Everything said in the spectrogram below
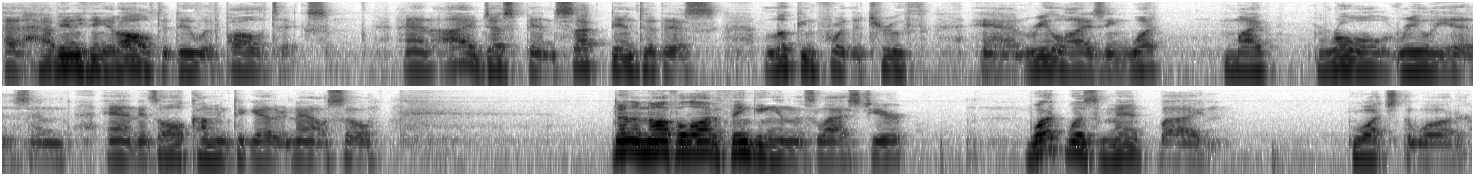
uh, have anything at all to do with politics. And I've just been sucked into this, looking for the truth and realizing what my role really is. And, and it's all coming together now. So, done an awful lot of thinking in this last year. What was meant by watch the water.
